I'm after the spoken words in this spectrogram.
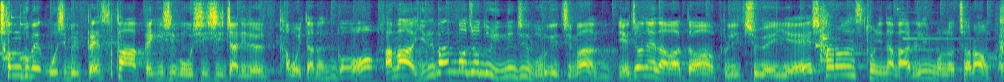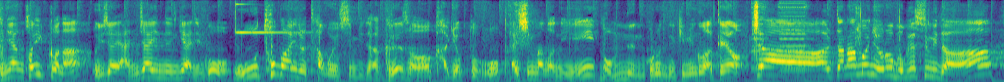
1951 베스파 125cc짜리를 타고 있다는 거 아마 일반 버전도 있는지는 모르겠지만 예전에 나왔던 블리츠웨이의 샤론 스톤이나 마릴린 먼로처럼 그냥 서 있거나 의자에 앉아 있는 게 아니고 오토바이를 타고 있습니다. 그래서 가격도 80만 원이 넘는 그런 느낌인 것 같아요. 자, 일단 한번 열어보겠습니다.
